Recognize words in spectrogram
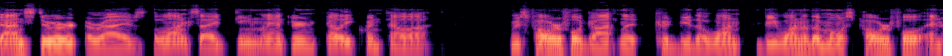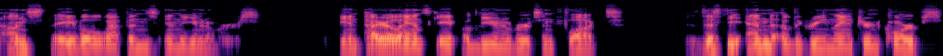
John Stewart arrives alongside Teen Lantern Keli Quintela, whose powerful gauntlet could be the one be one of the most powerful and unstable weapons in the universe. The entire landscape of the universe in flux. Is this the end of the Green Lantern Corps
